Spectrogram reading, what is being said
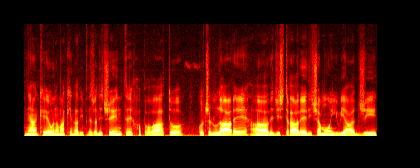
neanche una macchina da ripresa decente, ho provato col cellulare a registrare diciamo i viaggi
